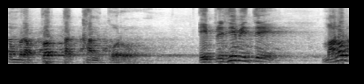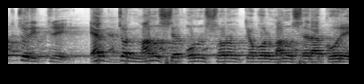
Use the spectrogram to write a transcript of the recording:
তোমরা প্রত্যাখ্যান করো। এই পৃথিবীতে মানব চরিত্রে একজন মানুষের অনুসরণ কেবল মানুষেরা করে,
